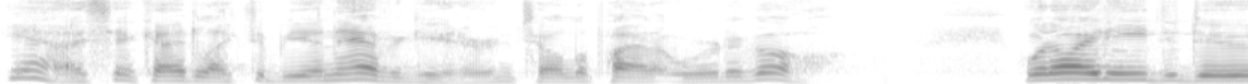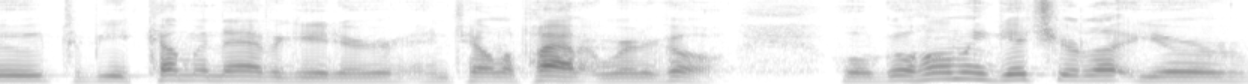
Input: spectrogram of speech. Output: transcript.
Yeah, I think I'd like to be a navigator and tell the pilot where to go. What do I need to do to become a navigator and tell a pilot where to go? Well, go home and get your, your,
